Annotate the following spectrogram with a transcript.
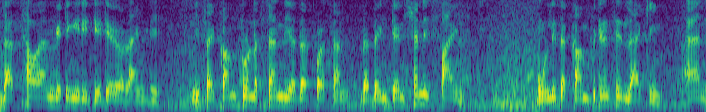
That's how I'm getting irritated or angry. If I come to understand the other person, that the intention is fine, only the competence is lacking. And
